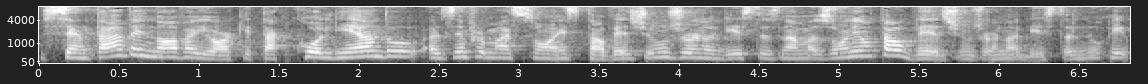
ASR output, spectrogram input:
sentada em Nova York, está colhendo as informações, talvez de um jornalista na Amazônia ou talvez de um jornalista no Rio,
